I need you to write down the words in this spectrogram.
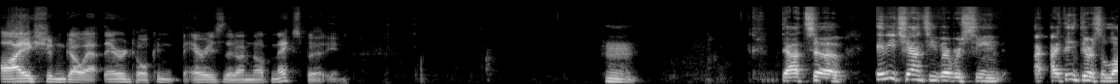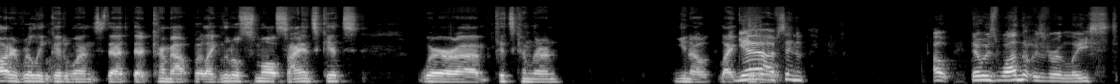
I shouldn't go out there and talk in areas that I'm not an expert in. Hmm. That's uh any chance you've ever seen. I, I think there's a lot of really good ones that that come out, but like little small science kits where um, kids can learn. You know, like yeah, little- I've seen them. Oh, there was one that was released.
